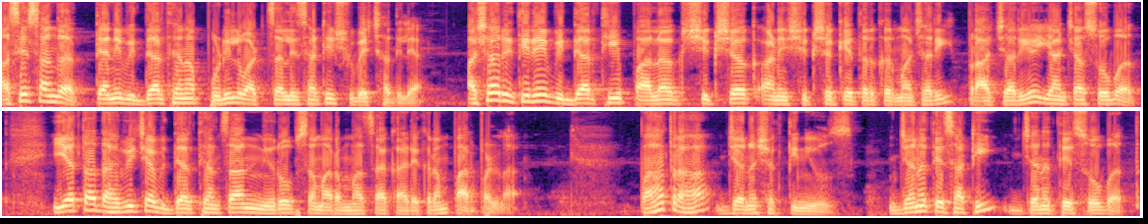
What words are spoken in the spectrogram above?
असे सांगत त्यांनी विद्यार्थ्यांना पुढील वाटचालीसाठी शुभेच्छा दिल्या. अशा रीतीने विद्यार्थी पालक शिक्षक आणि शिक्षकेतर कर्मचारी प्राचार्य यांच्यासोबत इयत्ता दहावीच्या विद्यार्थ्यांचा निरोप समारंभाचा कार्यक्रम पार पडला. पाहत रहा जनशक्ती न्यूज. जनतेसाठी जनतेसोबत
